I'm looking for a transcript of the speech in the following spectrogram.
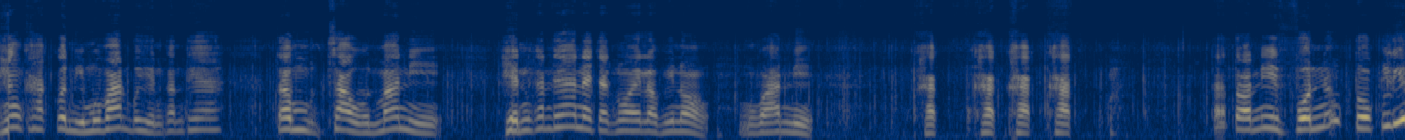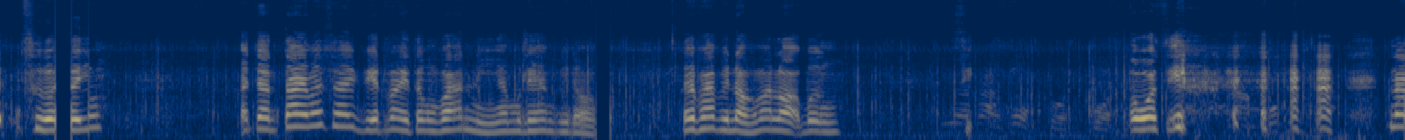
แห้งคักกว่านี่มื้อวานบ่เห็นกันแท้แต่เช้ามานี่ เห็นกันแท้ในจากหน่วยแล้วพี่น้องมื้อวานนี่ คักคักคักคักแต่ตอนนี้ฝนยังตกลิ้นเฉยอยู่อาจารย์ใต้มาใส่เบียดไว้ตรงว่านนี่ยามมื้อแรงพี่น้องเลยพาพี่น้องเขามาเลาะเบิงโอ้สิน้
